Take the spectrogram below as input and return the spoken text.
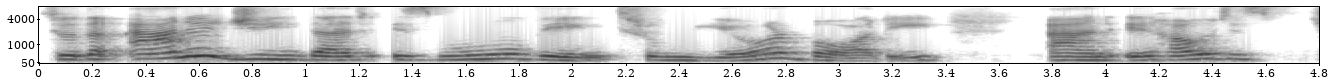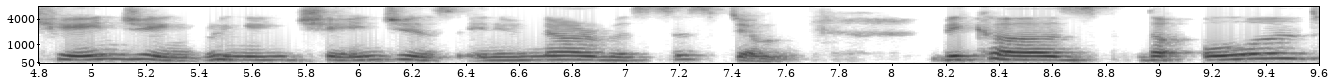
So the energy that is moving through your body and it, how it is changing, bringing changes in your nervous system, because the old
